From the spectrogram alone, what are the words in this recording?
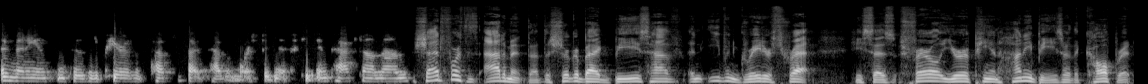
in many instances, it appears that pesticides have a more significant impact on them. Shadforth is adamant that the sugarbag bees have an even greater threat. He says feral European honeybees are the culprit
